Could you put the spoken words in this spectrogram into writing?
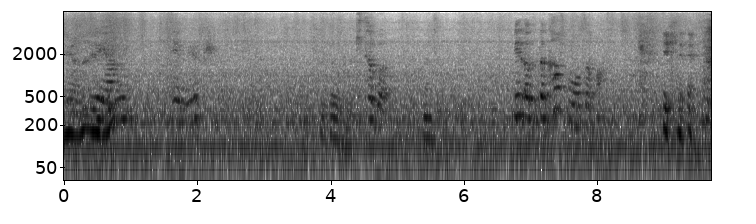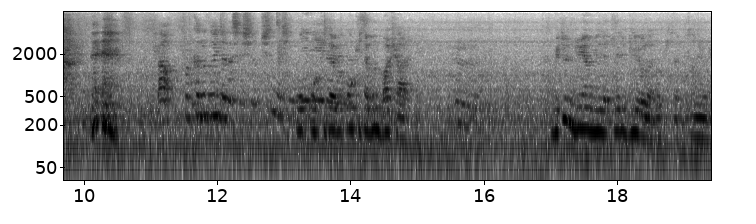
Dünyanın en büyük dünyanın en büyük kitabı. kitabı. Evet. Bir adı da kaf mı o zaman? İşte Ben Furkan'ı duyunca da şaşırmıştım da şimdi o, yeni o, kitabı, o kitabın baş harfi. Bütün dünya milletleri biliyorlar o kitabı, tanıyorlar.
